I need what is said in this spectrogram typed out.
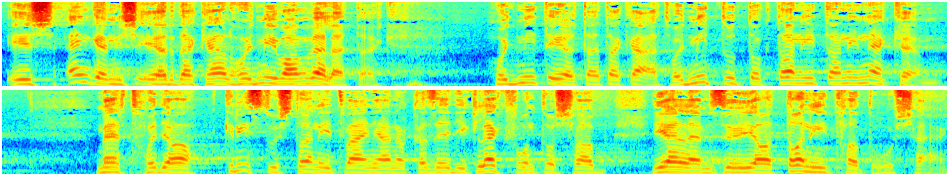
és engem is érdekel, hogy mi van veletek, hogy mit éltetek át, hogy mit tudtok tanítani nekem. Mert hogy a Krisztus tanítványának az egyik legfontosabb jellemzője a taníthatóság.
